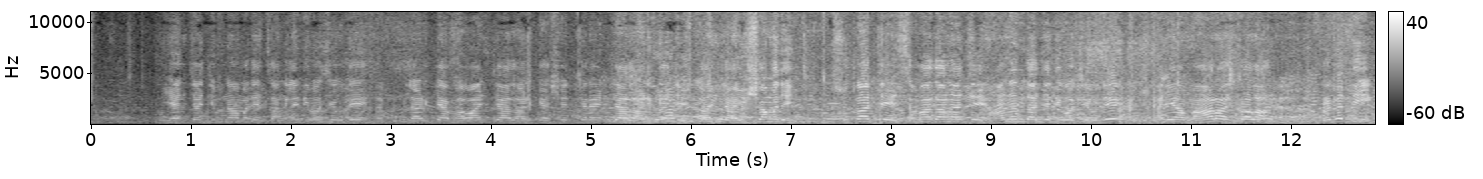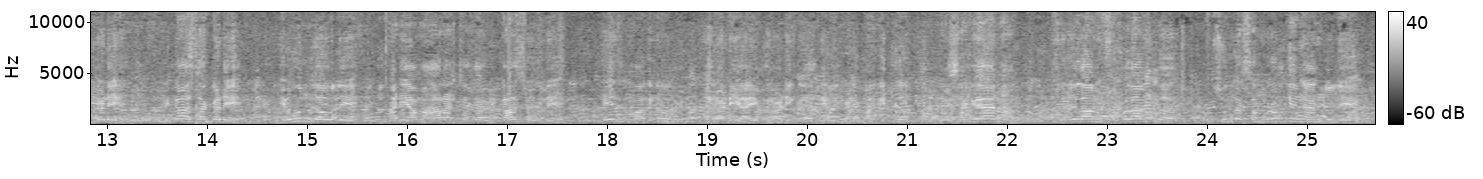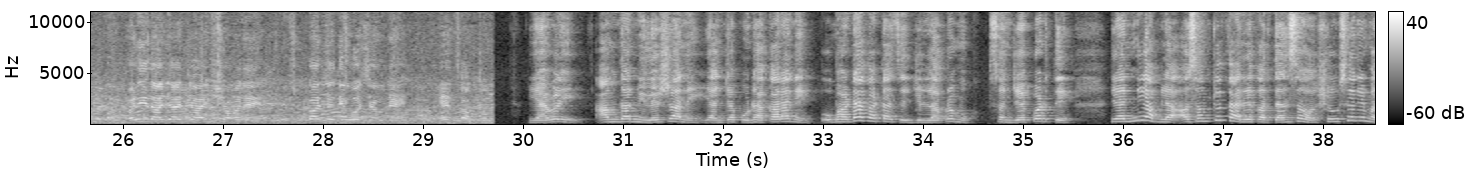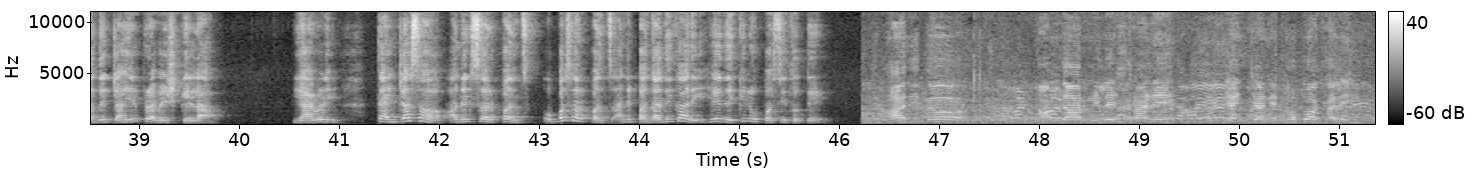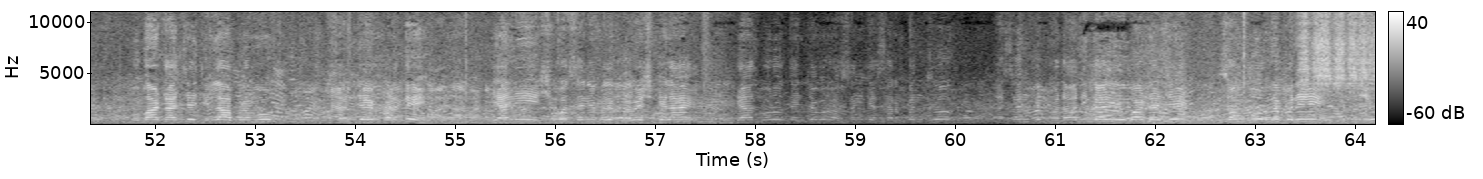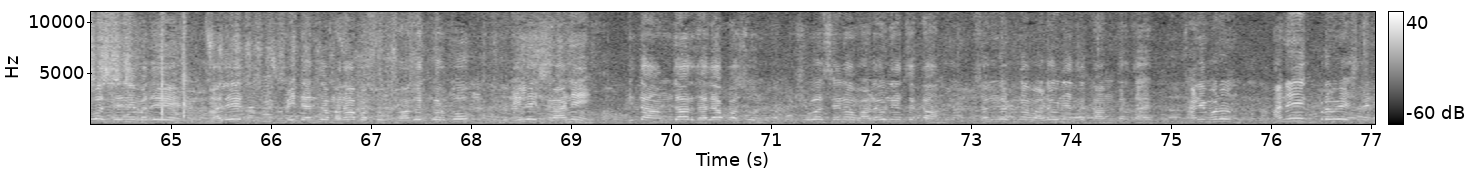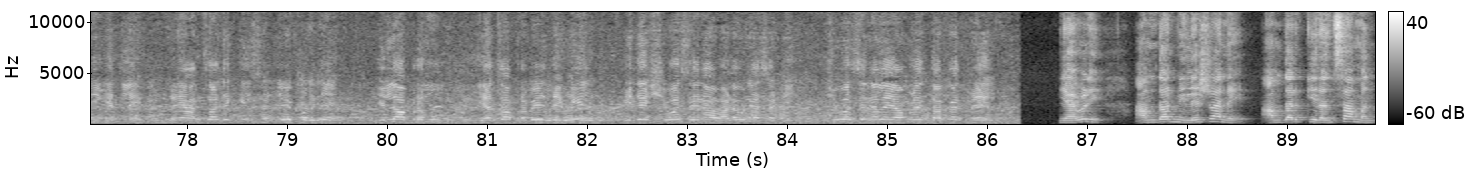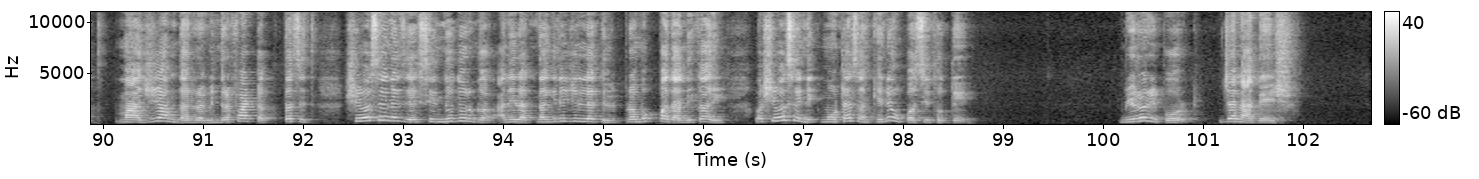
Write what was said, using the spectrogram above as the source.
यांच्या जीवनामध्ये चांगले दिवस येऊ दे. लाडक्या भावांच्या लाडक्या शेतकऱ्यांच्या लाडक्या ज्येष्ठांच्या आयुष्यामध्ये सुखाचे समाधानाचे आनंदाचे दिवस येऊ दे. आणि या महाराष्ट्राला प्रगतीकडे विकासाकडे घेऊन जाऊ दे. आणि या महाराष्ट्राचा विकास होऊ दे. हेच मागणं भराडी आई भराडीकर देवीकडे मागितलं. सगळ्यांना सुजलाम सुफलाम कर सुख समृद्धी नांदू दे. बळीराजाच्या आयुष्यामध्ये सुखाचे दिवस येऊ दे. हेच आपण यावेळी आमदार निलेश राणे यांच्या पुढाकाराने उभाटा गटाचे जिल्हा प्रमुख संजय पडते यांनी आपल्या असंख्य कार्यकर्त्यांसह शिवसेनेमध्ये जाहीर प्रवेश केला. यावेळी त्यांच्यासह अनेक सरपंच उपसरपंच आणि पदाधिकारी हे देखील उपस्थित होते. आज इथं आमदार निलेश राणे यांच्या नेतृत्वाखाली उबाटाचे जिल्हा प्रमुख संजय पडते यांनी शिवसेनेमध्ये प्रवेश केला आहे त्याचबरोबर त्यांच्याबरोबर असंख्य सरपंच असंख्य पदाधिकारी उबाटाचे संपूर्णपणे शिवसेनेमध्ये आलेत. मी त्यांचं मनापासून स्वागत करतो. निलेश राणे इथं आमदार झाल्यापासून शिवसेना वाढवण्याचं काम संघटना वाढवण्याचं काम करतायत. आणि म्हणून अनेक प्रवेश त्यांनी घेतले. आणि आजचा देखील संजय फडके जिल्हा प्रमुख याचा प्रवेश देखील इथे शिवसेना वाढवण्यासाठी शिवसेनेला यामुळे ताकद मिळेल. यावेळी आमदार निलेश राणे आमदार किरण सामंत माजी आमदार रवींद्र फाटक तसेच शिवसेनेचे सिंधुदुर्ग आणि रत्नागिरी जिल्ह्यातील प्रमुख पदाधिकारी व शिवसैनिक मोठ्या संख्येने उपस्थित होते. ब्युरो रिपोर्ट जनादेश.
